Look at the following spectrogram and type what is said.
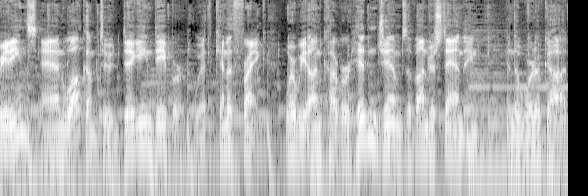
Greetings and welcome to Digging Deeper with Kenneth Frank, where we uncover hidden gems of understanding in the Word of God.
